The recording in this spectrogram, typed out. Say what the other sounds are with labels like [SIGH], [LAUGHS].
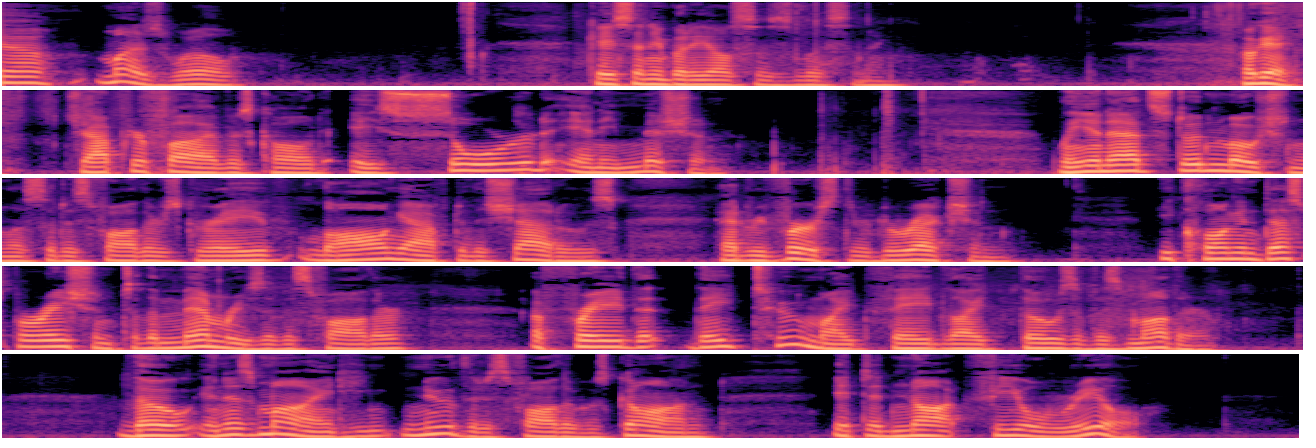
Yeah, might as well. In case anybody else is listening. Okay, chapter 5 is called A Sword and a Mission. Leonad stood motionless at his father's grave long after the shadows had reversed their direction. He clung in desperation to the memories of his father, afraid that they too might fade like those of his mother. Though in his mind he knew that his father was gone, it did not feel real.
